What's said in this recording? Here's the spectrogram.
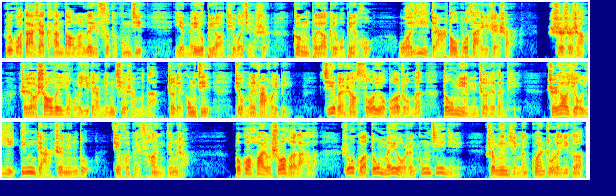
如果大家看到了类似的攻击，也没有必要替我解释，更不要给我辩护。我一点都不在意这事儿。事实上，只要稍微有了一点名气什么的，这类攻击就没法回避。基本上所有博主们都面临这类问题。只要有一丁点知名度，就会被苍蝇盯上。不过话又说回来了，如果都没有人攻击你，说明你们关注了一个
